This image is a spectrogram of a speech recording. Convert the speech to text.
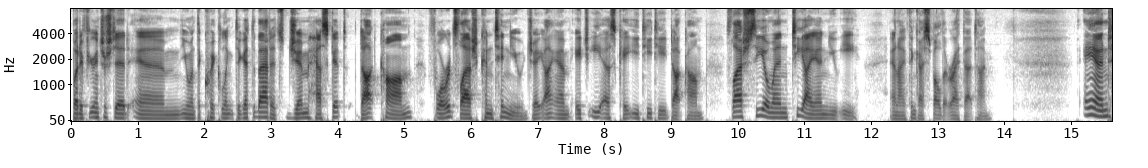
But if you're interested and you want the quick link to get to that, it's jimheskett.com forward slash continue, J I M H E S K E T T dot com slash C O N T I N U E. And I think I spelled it right that time. And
